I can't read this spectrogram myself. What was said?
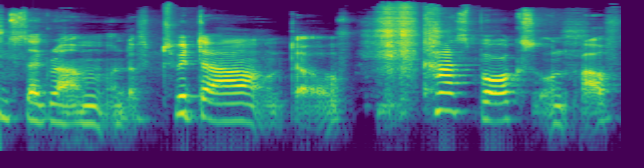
Instagram und auf Twitter und auf Castbox und auf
